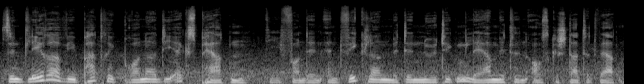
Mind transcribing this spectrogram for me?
sind Lehrer wie Patrick Bronner die Experten, die von den Entwicklern mit den nötigen Lehrmitteln ausgestattet werden.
